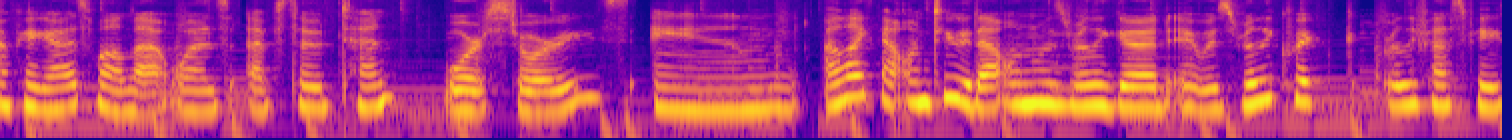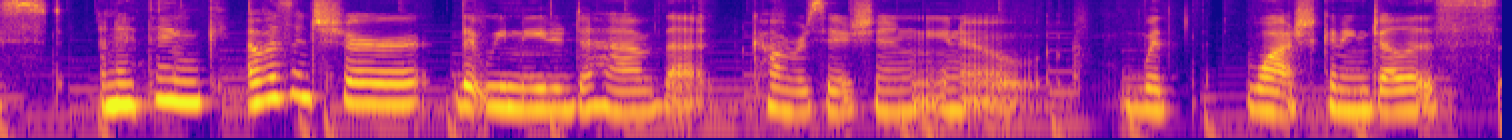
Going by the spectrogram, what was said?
Okay, guys, well, that was episode 10, War Stories, and I like that one too. That one was really good. It was really quick, really fast paced, and I think I wasn't sure that we needed to have that conversation, you know, with Wash getting jealous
